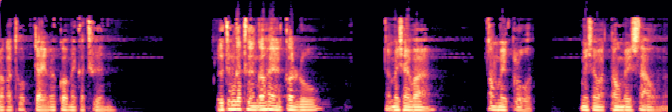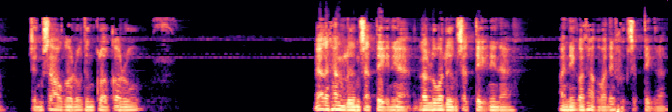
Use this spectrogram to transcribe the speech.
มากระทบใจแล้วก็ไม่กระเทือน หรือถึงกระเทือนก็ให้ก็รู้ ไม่ใช่ว่า ต้องไม่โกรธ ไม่ใช่ว่าต้องไม่เศร้านะถึงเศร้าก็รู้ถึงโกรธก็รู้แม้กระทั่งลืมสติเนี่ยแล้วรู้ว่าลืมสตินี่นะอันนี้ก็เท่ากับว่าได้ฝึกสติแล้ว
